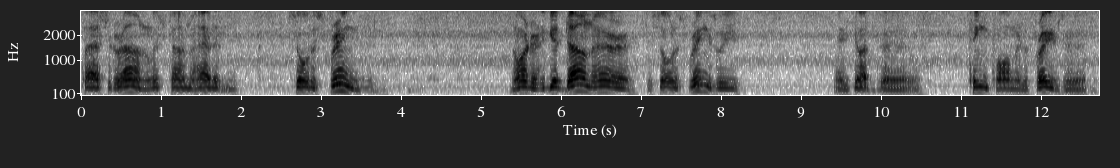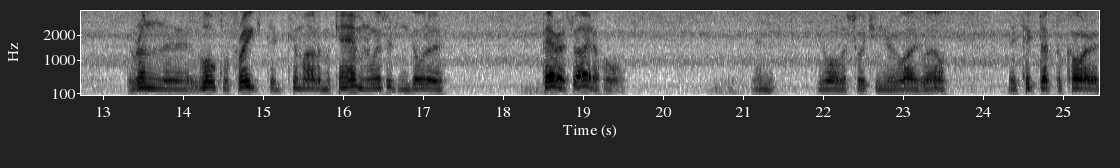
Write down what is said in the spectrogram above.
pass it around. This time they had it in Soda Springs. And in order to get down there to Soda Springs, we they got the ping pong or the phrase uh, to run the local freight that come out of McCammon with it and go to Paris, Idaho, and do all the switching there was. Well, they picked up a car at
